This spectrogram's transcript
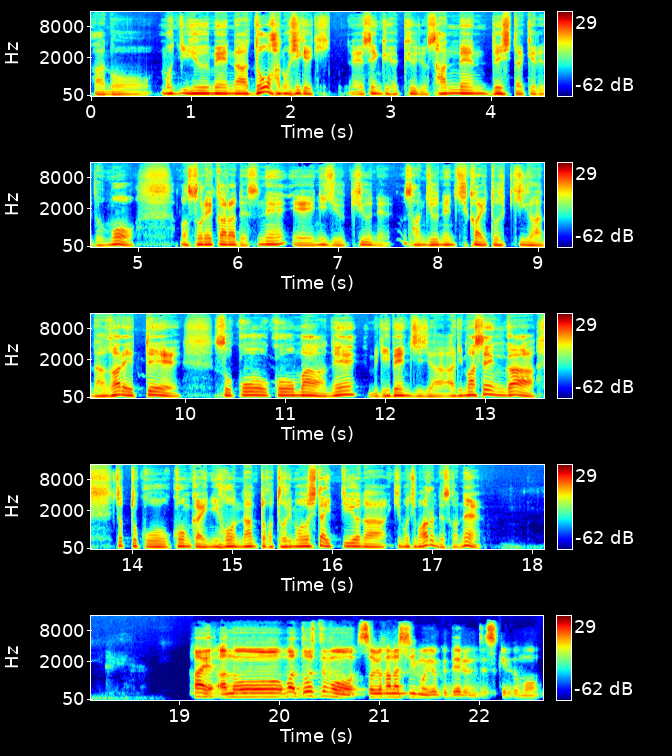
あのもう有名なドーハの悲劇、えー、1993年でしたけれども、まあ、それからですね、えー、29年、30年近い時が流れて、そこをこうまあね、リベンジじゃありませんが、ちょっとこう今回、日本なんとか取り戻したいっていうような気持ちもあるんですかね？はい、あのー、まあ、どうしてもそういう話もよく出るんですけれども、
